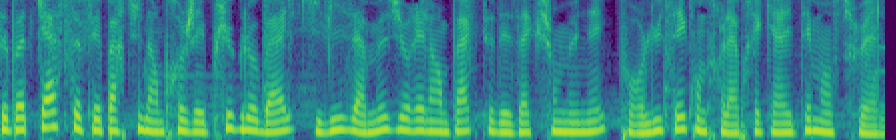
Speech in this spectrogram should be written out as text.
Ce podcast fait partie d'un projet plus global qui vise à mesurer l'impact des actions menées pour lutter contre la précarité menstruelle.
